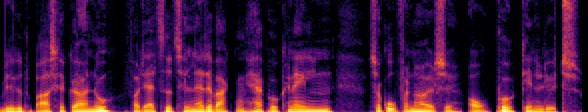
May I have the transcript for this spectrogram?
hvilket du bare skal gøre nu, for det er tid til nattevagten her på kanalen. Så god fornøjelse og på genlyt.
